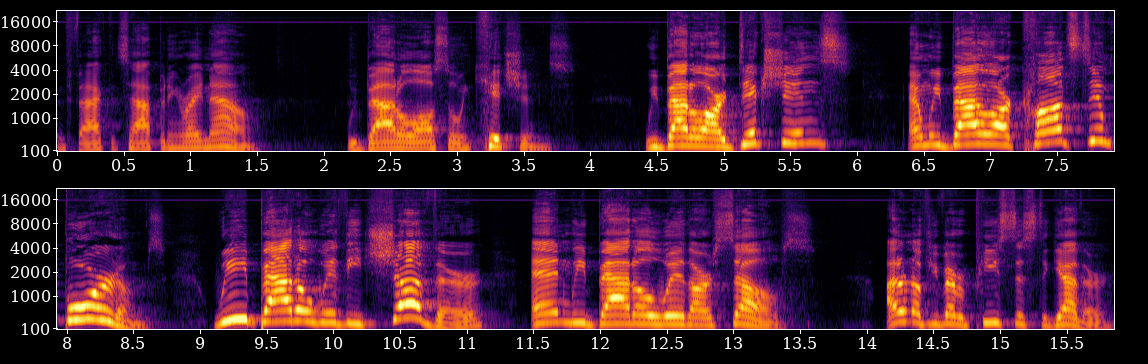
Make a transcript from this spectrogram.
In fact, it's happening right now. We battle also in kitchens. We battle our addictions and we battle our constant boredoms. We battle with each other and we battle with ourselves. I don't know if you've ever pieced this together,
